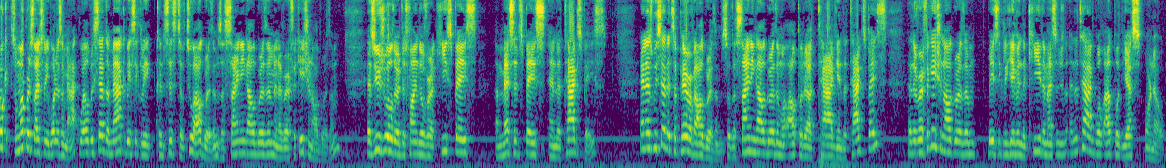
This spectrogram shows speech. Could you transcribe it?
Okay, so more precisely, what is a MAC? Well, we said the MAC basically consists of two algorithms, a signing algorithm and a verification algorithm. As usual, they're defined over a key space, a message space, and a tag space. And as we said, it's a pair of algorithms. So the signing algorithm will output a tag in the tag space, and the verification algorithm, basically given the key, the message, and the tag, will output yes or no.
